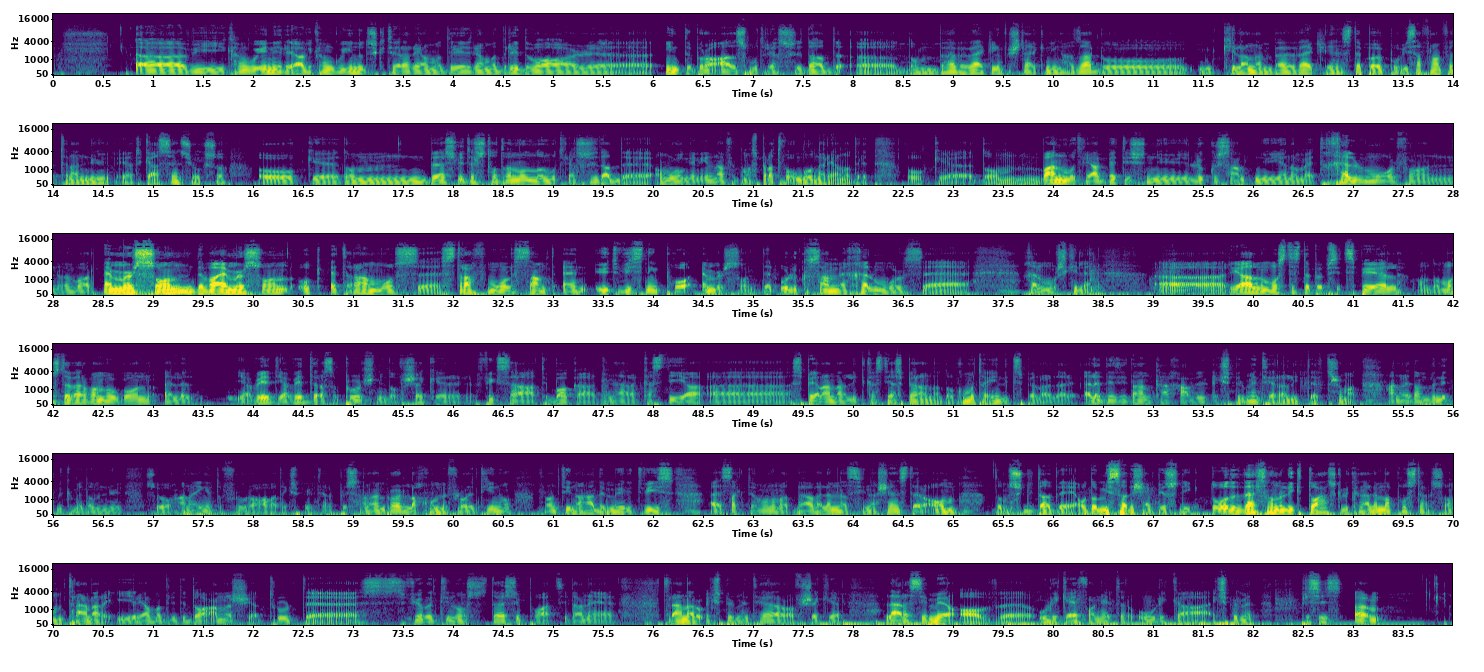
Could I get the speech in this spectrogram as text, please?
Uh, vi, kan gå in i, ja, vi kan gå in och diskutera Real Madrid. Real Madrid var uh, inte bra alls mot Real Sociedad. Uh, De behöver verkligen förstärkning. Hazard och killarna behöver verkligen steppa upp och visa framfötterna nu. Jag tycker Asensio också och eh, de, de, slutresultatet var 0-0 mot Real Sociedad eh, omgången innan för de har spelat två omgångar Real Madrid. Och eh, de vann mot Real Betis nu, lyckosamt nu genom ett självmål från, vem var det? Emerson, det var Emerson och ett Ramos straffmål samt en utvisning på Emerson. Den olyckosamme självmåls, självmordskillen Real måste steppa upp sitt spel, om de måste värva någon eller jag vet, jag vet deras approach nu. De försöker fixa tillbaka den här Castilla-spelarna, eh, uh, lite Castilla-spelarna. De kommer ta in lite spelare där. Eller det Zidane kanske vill experimentera lite eftersom att han har redan vunnit mycket med dem nu. Så han har inget att förlora av att experimentera. Plus han har en bra relation med Florentino. Florentino hade möjligtvis uh, sagt till honom att behöva lämna sina tjänster om de slutade, och de missade Champions League. Då det där sannolikt då han skulle kunna lämna posten som tränare i Real Madrid idag. Annars jag tror inte eh, Fiorentino stör sig på att Zidane tränar och experimenterar och försöker lära sig mer av uh, olika erfarenheter och olika experiment. Precis. Um,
